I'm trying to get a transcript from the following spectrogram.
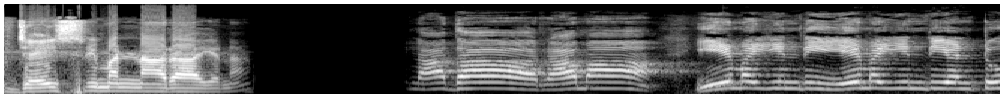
జై శ్రీమన్నారాయణ. నాథా రామా ఏమయ్యింది ఏమయ్యింది అంటూ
